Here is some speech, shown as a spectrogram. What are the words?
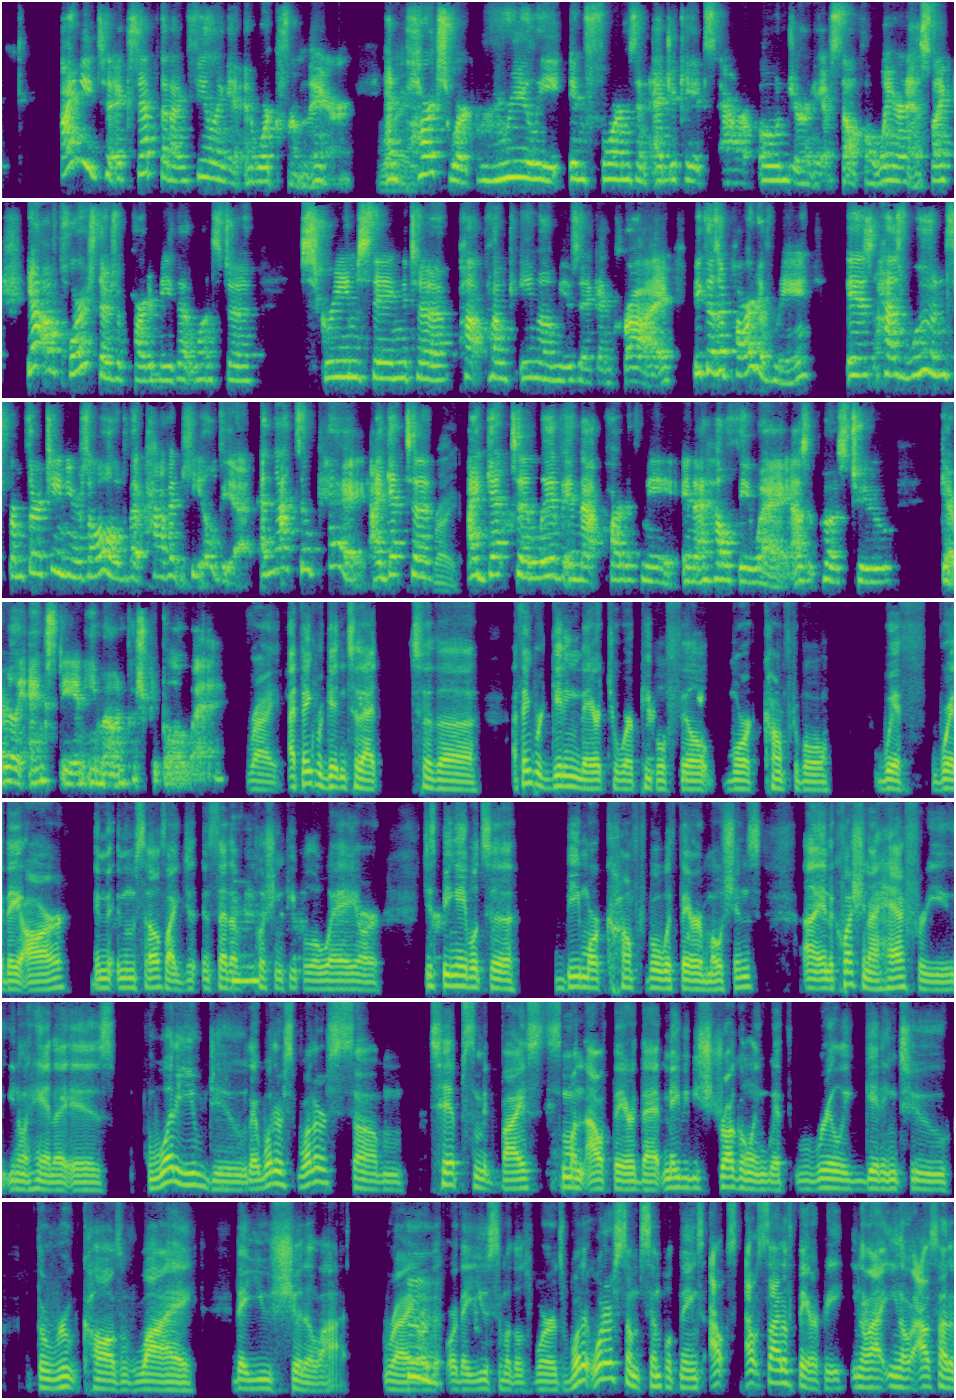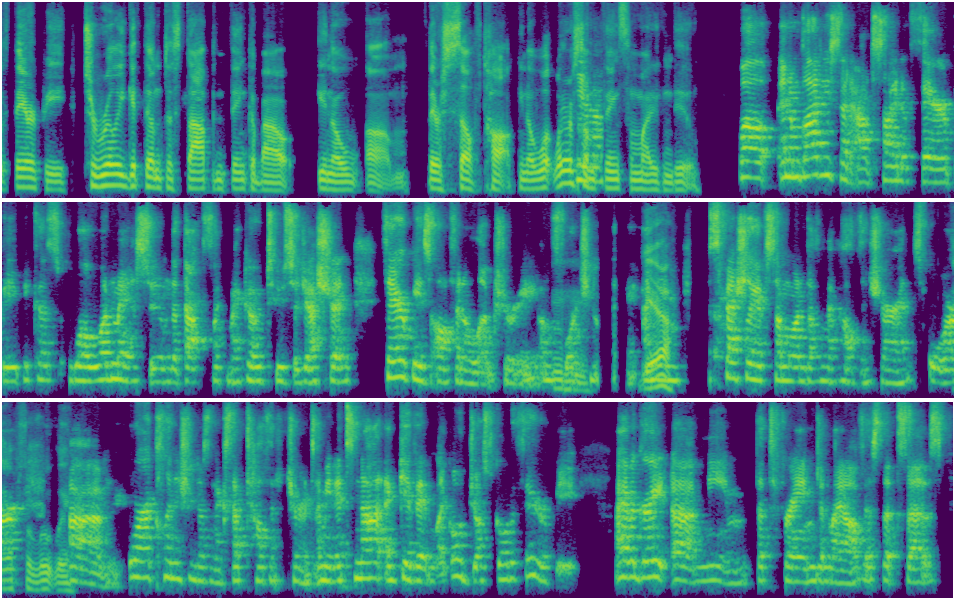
I need to accept that I'm feeling it and work from there. Right. And parts work really informs and educates our own journey of self awareness. Like, yeah, of course, there's a part of me that wants to scream, sing to pop punk emo music and cry because a part of me is has wounds from 13 years old that haven't healed yet and that's okay i get to right. i get to live in that part of me in a healthy way as opposed to get really angsty and emo and push people away right i think we're getting to that to the i think we're getting there to where people feel more comfortable with where they are in, in themselves like just instead of mm-hmm. pushing people away or just being able to be more comfortable with their emotions uh, and the question I have for you, you know, Hannah, is what do you do? Like, what are what are some tips, some advice, someone out there that maybe be struggling with really getting to the root cause of why they use should a lot, right? Mm. Or, the, or they use some of those words. What are, what are some simple things out, outside of therapy? You know, I, you know, outside of therapy to really get them to stop and think about, you know, um, their self talk. You know, what what are some yeah. things somebody can do? Well, and I'm glad you said outside of therapy because, well, one may assume that that's like my go to suggestion. Therapy is often a luxury, mm-hmm. unfortunately. Mm-hmm. Yeah. I mean, especially if someone doesn't have health insurance or absolutely, um, or a clinician doesn't accept health insurance. I mean, it's not a given. Like, oh, just go to therapy. I have a great uh, meme that's framed in my office that says,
